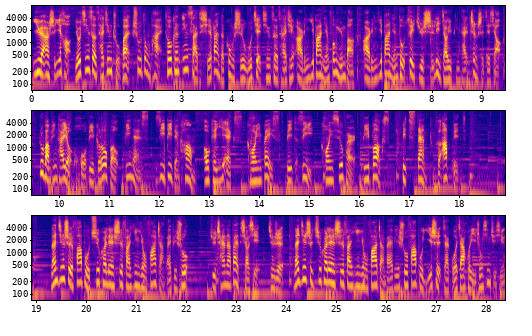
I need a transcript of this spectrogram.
一月二十一号，由金色财经主办、树洞派、Token Insight 协办的共识无界金色财经二零一八年风云榜二零一八年度最具实力交易平台正式揭晓。入榜平台有火币 Global、Binance、ZB 点 com、OKEX、Coinbase、BitZ、CoinSuper、Bbox、Bitstamp 和 Upbit。南京市发布区块链示范应用发展白皮书。据 ChinaByte 消息，近日，南京市区块链示范应用发展白皮书发布仪式在国家会议中心举行。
